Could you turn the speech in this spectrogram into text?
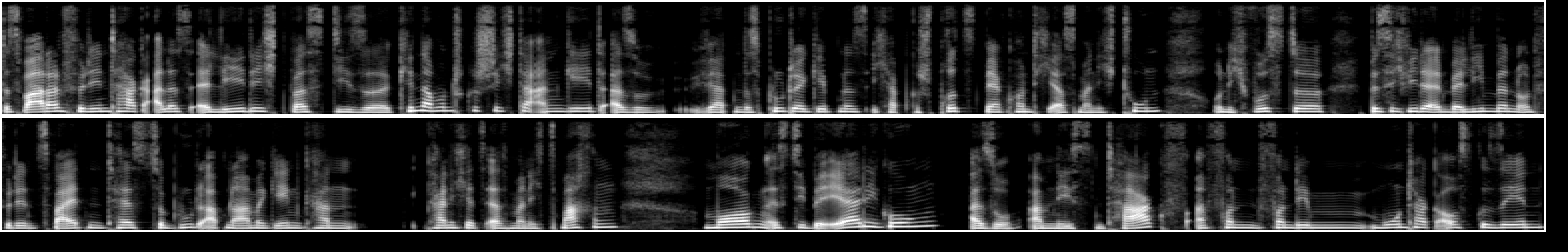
das war dann für den Tag alles erledigt, was diese Kinderwunschgeschichte angeht. Also wir hatten das Blutergebnis, ich habe gespritzt, mehr konnte ich erstmal nicht tun und ich wusste, bis ich wieder in Berlin bin und für den zweiten Test zur Blutabnahme gehen kann, kann ich jetzt erstmal nichts machen. Morgen ist die Beerdigung, also am nächsten Tag von, von dem Montag aus gesehen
